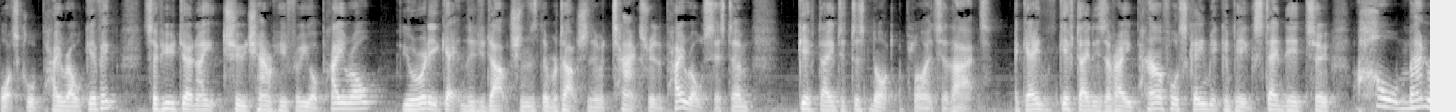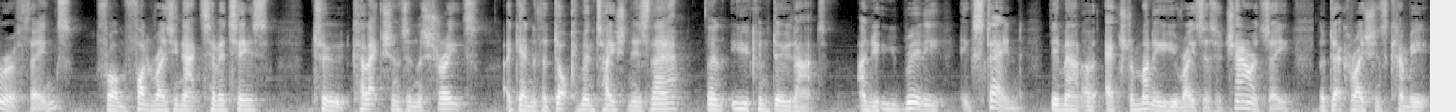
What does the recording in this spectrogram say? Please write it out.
what's called payroll giving. So if you donate to charity through your payroll, you're already getting the deductions, the reductions of tax through the payroll system. Gift aid does not apply to that. Again, gift aid is a very powerful scheme. It can be extended to a whole manner of things, from fundraising activities to collections in the streets. Again, if the documentation is there, then you can do that. And you really extend the amount of extra money you raise as a charity. The declarations can be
